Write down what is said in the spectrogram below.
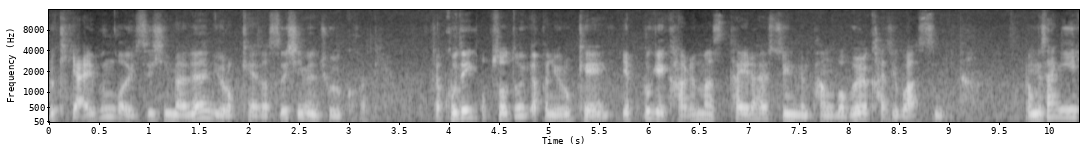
이렇게 얇은 거 있으시면은 이렇게 해서 쓰시면 좋을 것 같아요. 자, 고데기 없어도 약간 이렇게 예쁘게 가르마 스타일을 할 수 있는 방법을 가지고 왔습니다. 영상이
